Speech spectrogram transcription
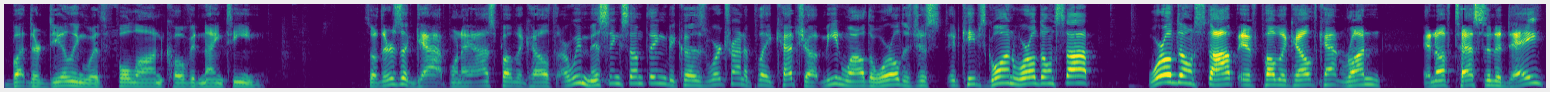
but they're dealing with full on COVID 19. So there's a gap. When I ask public health, are we missing something? Because we're trying to play catch up. Meanwhile, the world is just, it keeps going. World don't stop. World don't stop if public health can't run enough tests in a day.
